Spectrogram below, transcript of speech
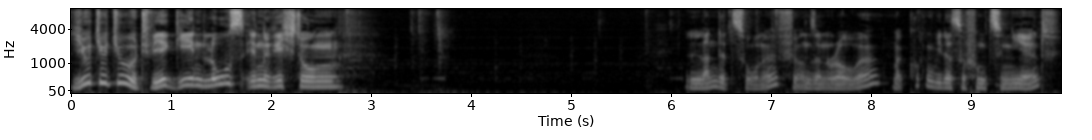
Gut, gut, gut. Wir gehen los in Richtung Landezone für unseren Rover. Mal gucken, wie das so funktioniert.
